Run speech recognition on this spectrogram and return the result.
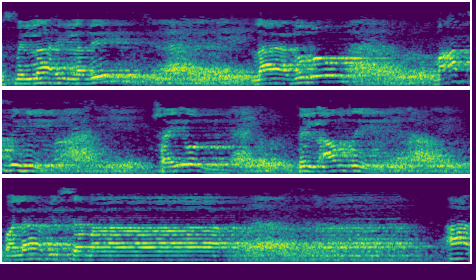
بسم الله الذي لا يضر مع اسمه شيء في الأرض ولا في السماء আর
